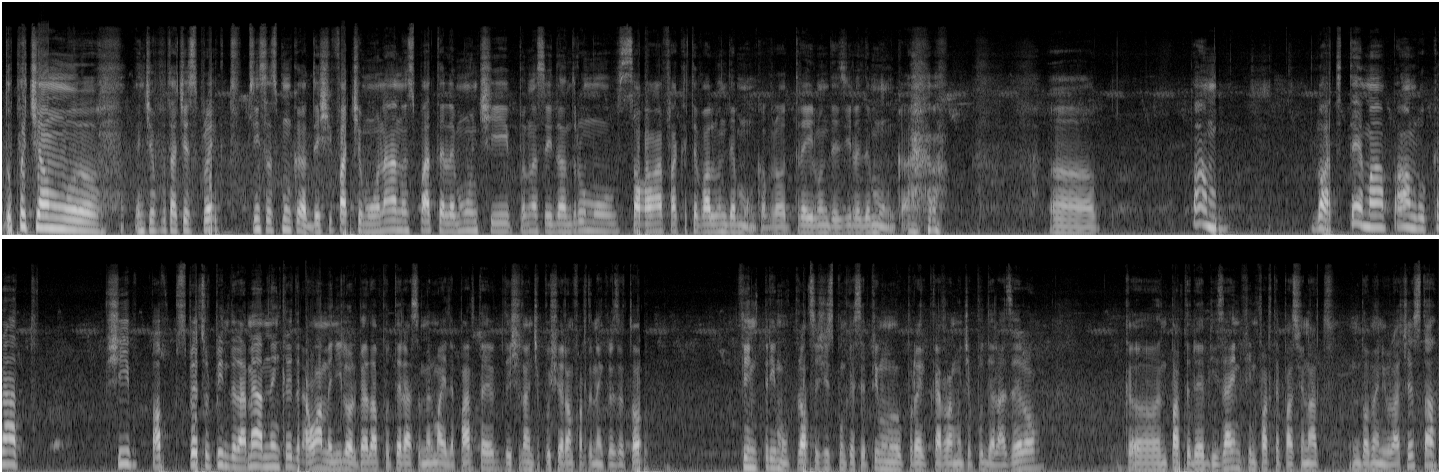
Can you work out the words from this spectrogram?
După ce am uh, început acest proiect, țin să spun că, deși facem un an în spatele muncii, până să-i dăm drumul, s-au aflat câteva luni de muncă, vreo trei luni de zile de muncă. uh, am luat tema, am lucrat și, spre surprinderea mea, neîncrederea oamenilor mi-a dat puterea să merg mai departe, deși la început și eram foarte necrezător. Fiind primul, vreau să și spun că este primul meu proiect care l-am început de la zero, că în partea de web design, fiind foarte pasionat în domeniul acesta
